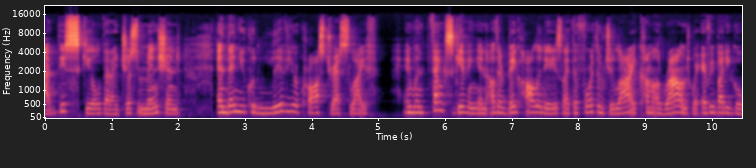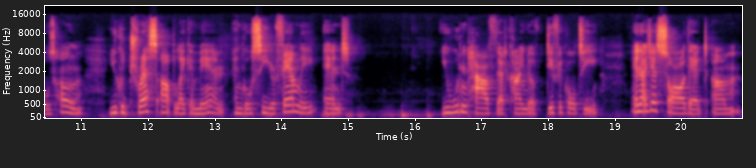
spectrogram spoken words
at this skill that I just mentioned, and then you could live your cross dress life and when Thanksgiving and other big holidays like the 4th of July come around where everybody goes home, you could dress up like a man and go see your family, and you wouldn't have that kind of difficulty. And I just saw that um,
